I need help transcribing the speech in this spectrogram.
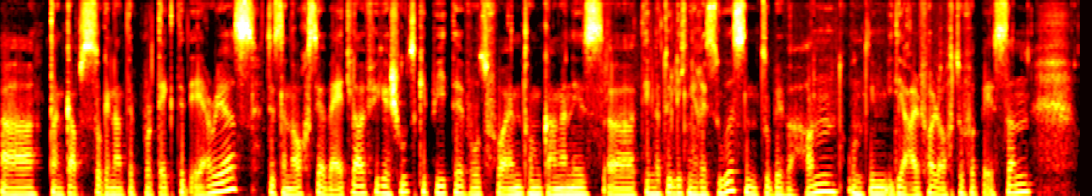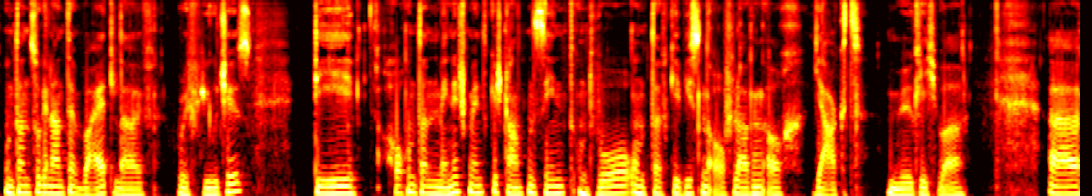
Äh, dann gab es sogenannte Protected Areas. Das sind auch sehr weitläufige Schutzgebiete, wo es vor allem darum gegangen ist, äh, die natürlichen Ressourcen zu bewahren und im Idealfall auch zu verbessern. Und dann sogenannte Wildlife Refuges, die auch unter Management gestanden sind und wo unter gewissen Auflagen auch Jagd möglich war. Äh,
